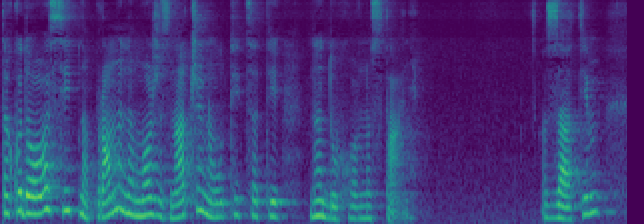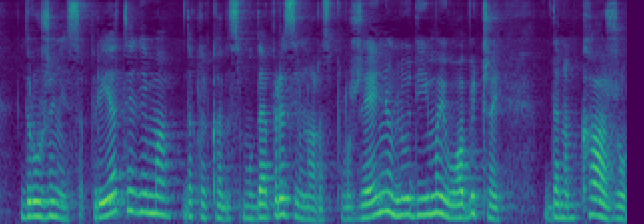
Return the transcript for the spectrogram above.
tako da ova sitna promena može značajno uticati na duhovno stanje. Zatim, druženje sa prijateljima, dakle kada smo u depresivnom raspoloženju, ljudi imaju običaj da nam kažu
